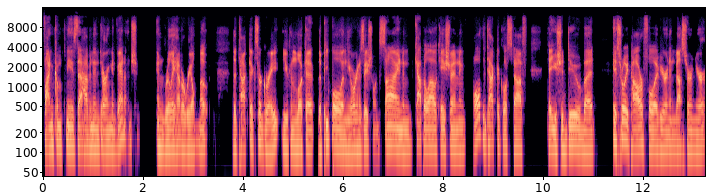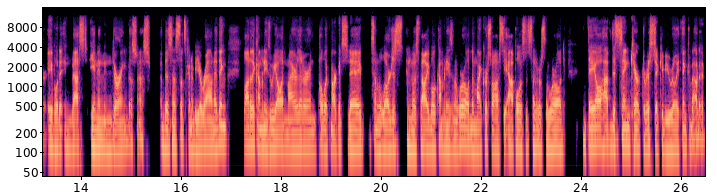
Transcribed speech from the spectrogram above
find companies that have an enduring advantage and really have a real moat. The tactics are great. You can look at the people and the organizational design and capital allocation and all the tactical stuff that you should do. But it's really powerful if you're an investor and you're able to invest in an enduring business, a business that's going to be around. I think a lot of the companies we all admire that are in public markets today, some of the largest and most valuable companies in the world, the Microsofts, the Apples, et cetera, of the world, they all have the same characteristic if you really think about it.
